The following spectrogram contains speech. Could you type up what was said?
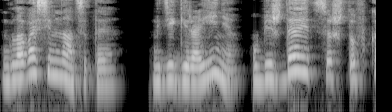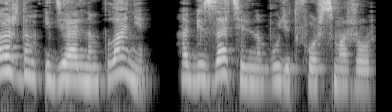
Глава 17, где героиня убеждается, что в каждом идеальном плане обязательно будет форс-мажор.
